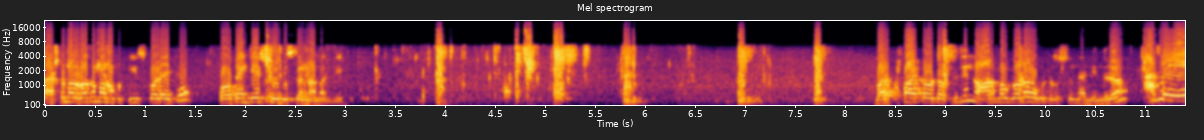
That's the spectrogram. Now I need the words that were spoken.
కస్టమర్ కోసం మనం ఒక పీస్ కూడా అయితే ఓపెన్ చేసి చూపిస్తున్నామండి. వర్క్ పార్ట్ ఒకటి వస్తుంది నార్మల్ కూడా ఒకటి వస్తుందండి ఇందులో. అసలు ఏ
